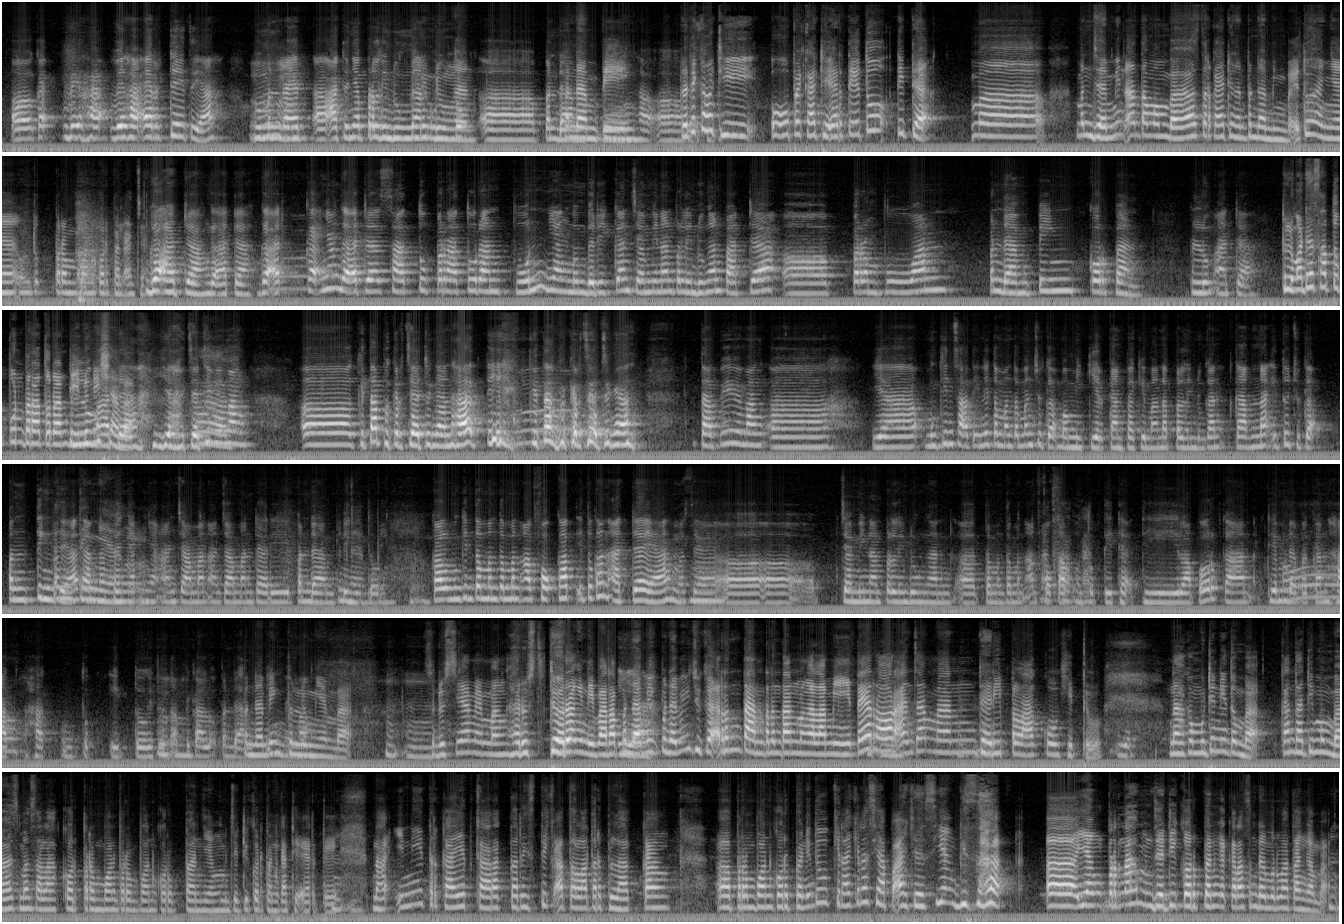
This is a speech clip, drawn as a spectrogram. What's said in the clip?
eh, kayak WH, WHRD itu ya, Human Mhm. Right, eh, adanya perlindungan, Perlindungan. untuk eh, pendamping. Pendamping. Heeh. Berarti kalau di UU PKDRT itu tidak me- menjamin atau membahas terkait dengan pendamping, Mbak. Itu hanya untuk perempuan korban aja. nggak ada, nggak ada, nggak ad- kayaknya nggak ada satu peraturan pun yang memberikan jaminan perlindungan pada eh, perempuan pendamping korban. Belum ada. Belum ada satupun peraturan di belum Indonesia, ada Mbak. ya jadi Wah. memang eh, kita bekerja dengan hati kita bekerja dengan tapi memang eh, ya mungkin saat ini teman-teman juga memikirkan bagaimana perlindungan karena itu juga penting, ya Penting karena ya, banyaknya ancaman-ancaman dari pendamping, itu Pendamping. Hmm. kalau mungkin teman-teman advokat itu kan ada ya maksudnya Hmm. eh, jaminan perlindungan eh, teman-teman advokat, Advokat. untuk tidak dilaporkan dia mendapatkan Oh. hak-hak untuk itu itu Mm-mm. tapi kalau pendamping, Pendamping memang- belum ya, Mbak. Mm-mm. Seharusnya memang harus didorong ini para Iya. pendamping-pendamping juga rentan rentan mengalami teror, Mm-mm. ancaman Mm-mm. dari pelaku gitu. Iya. Nah, kemudian itu, Mbak, kan tadi membahas masalah kor perempuan-perempuan korban yang menjadi korban KDRT. Mm-mm. Nah, ini terkait karakteristik atau latar belakang eh, perempuan korban itu kira-kira siapa aja sih yang bisa eh, yang pernah menjadi korban kekerasan dalam rumah tangga, Mbak?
